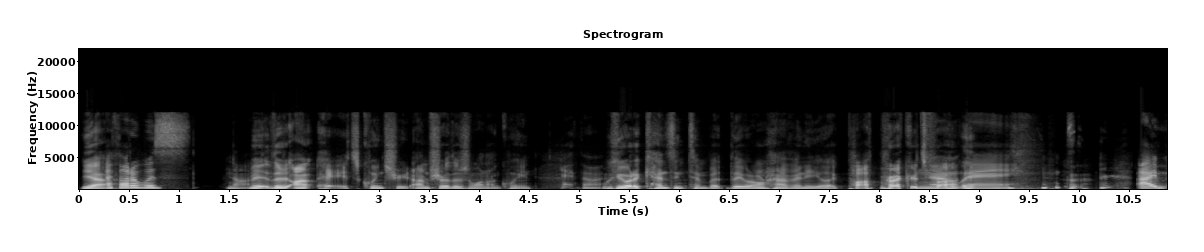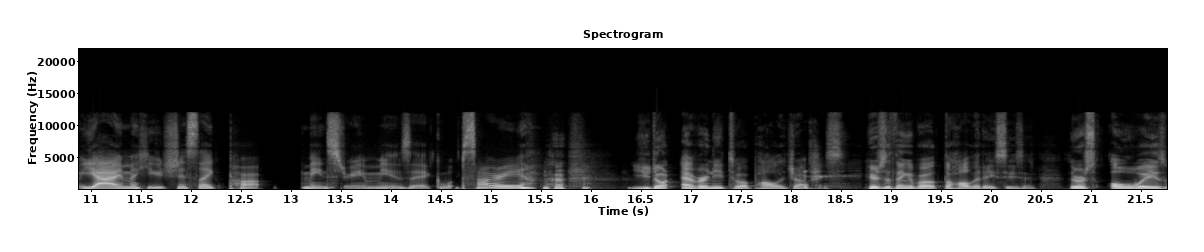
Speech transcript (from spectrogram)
yeah I thought it was not. May- there, uh, hey it's queen street i'm sure there's one on queen I thought. we could go to kensington but they don't have any like pop records probably Okay. I'm yeah, I'm a huge just like pop mainstream music. Whoops, sorry. You don't ever need to apologize. Here's the thing about the holiday season there's always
